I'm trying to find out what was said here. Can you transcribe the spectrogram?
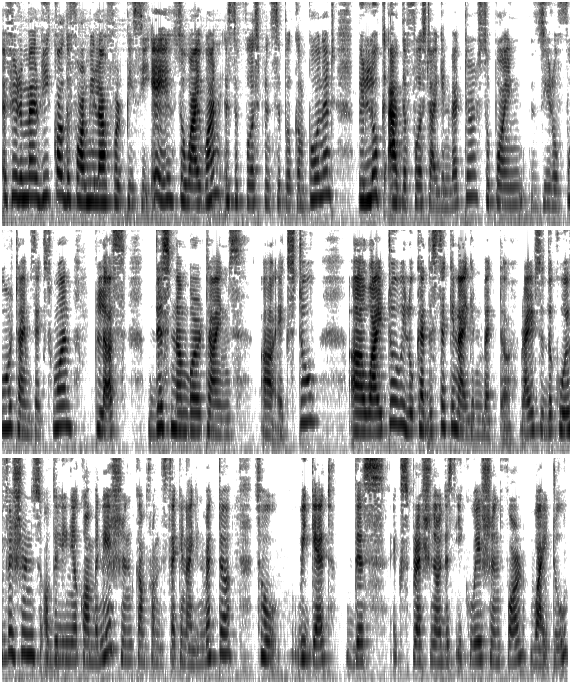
if you remember, recall the formula for PCA, so y1 is the first principal component. We look at the first eigenvector, so 0.04 times x1 plus this number times uh, x2 uh, y2 we look at the second eigenvector right? So the coefficients of the linear combination come from the second eigenvector. So we get this expression or this equation for y2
